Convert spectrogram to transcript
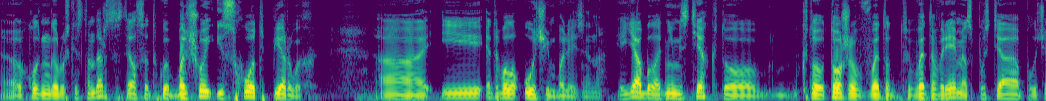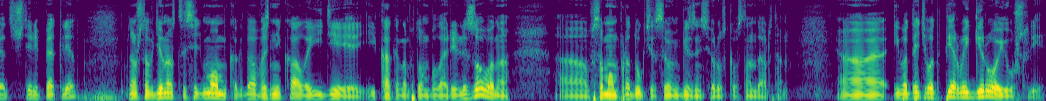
э, холдинга «Русский стандарт» состоялся такой большой исход первых. А, И это было очень болезненно. И я был одним из тех, кто, кто тоже в, этот, в это время, спустя, получается, 4-5 лет, потому что в 97-м, когда возникала идея и как она потом была реализована а, в самом продукте, в самом бизнесе русского стандарта, а, и вот эти вот первые герои ушли.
